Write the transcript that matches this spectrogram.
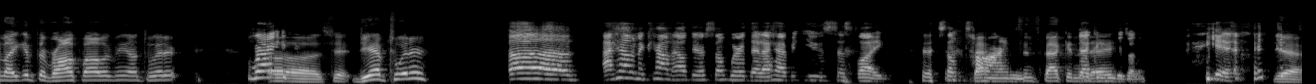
like if The Rock followed me on Twitter. Right. Oh uh, shit. Do you have Twitter? Uh, I have an account out there somewhere that I haven't used since like some time since back in the day. yeah. Yeah.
